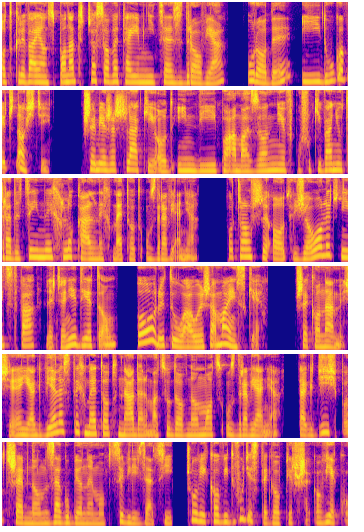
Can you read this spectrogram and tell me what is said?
odkrywając ponadczasowe tajemnice zdrowia, urody i długowieczności. Przemierzę szlaki od Indii po Amazonię w poszukiwaniu tradycyjnych, lokalnych metod uzdrawiania, począwszy od ziołolecznictwa, leczenie dietą, po rytuały szamańskie. Przekonamy się, jak wiele z tych metod nadal ma cudowną moc uzdrawiania, tak dziś potrzebną zagubionemu w cywilizacji człowiekowi XXI wieku.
